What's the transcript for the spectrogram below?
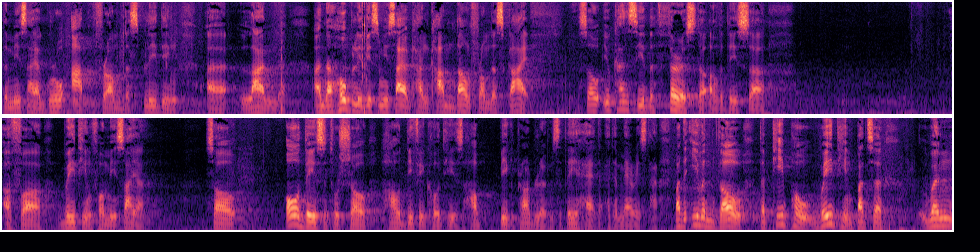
the Messiah grow up from the splitting uh, land. And then hopefully, this Messiah can come down from the sky So you can see the thirst of this, uh, of uh, waiting for Messiah. So all this to show how difficult it is, how big problems they had at Mary's time. But even though the people waiting, but uh, when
